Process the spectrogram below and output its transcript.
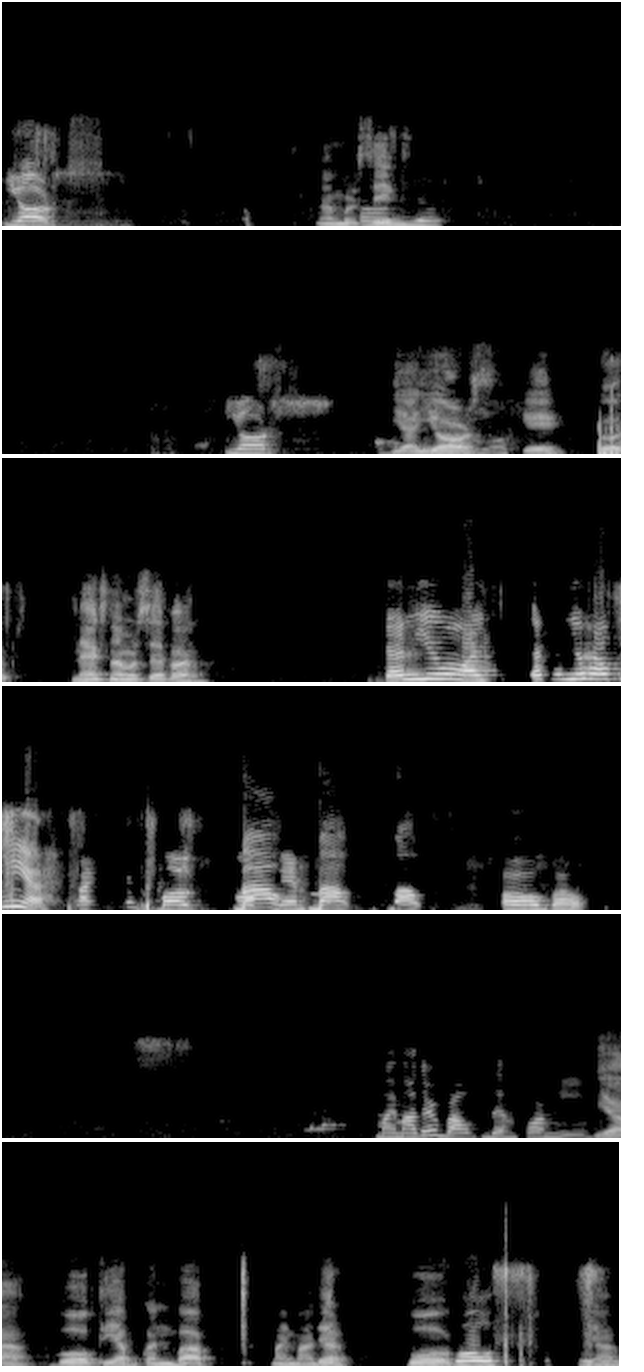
Yours. Number oh, six. yeah. Yours. Yeah, yours. Okay, good. Next, number seven. Can you like? can you help me ya? Both, both Bow, them. bow, bow. Oh, wow. My mother bought them for me. Ya, book ya, bukan bab. My mother, book. Both. Ya,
